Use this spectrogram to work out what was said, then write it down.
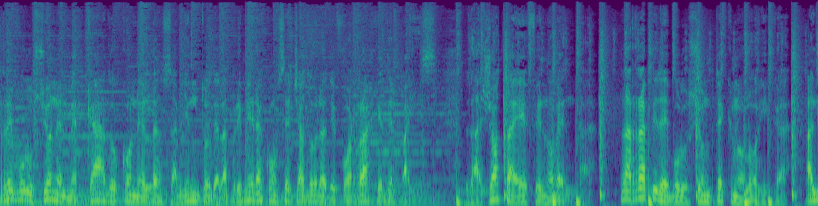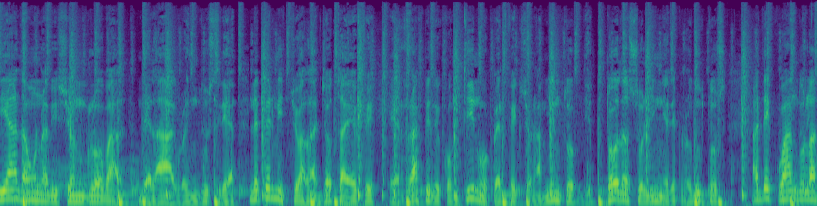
revoluciona el mercado con el lanzamiento de la primera cosechadora de forraje del país, la JF 90. La rápida evolución tecnológica, aliada a una visión global de la agroindustria, le permitió a la JF el rápido y continuo perfeccionamiento de toda su línea de productos, adecuándola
